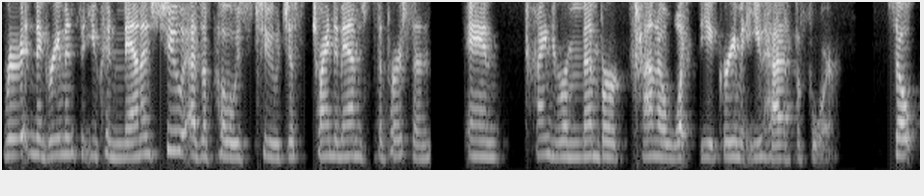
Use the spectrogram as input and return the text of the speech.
written agreements that you can manage to, as opposed to just trying to manage the person and trying to remember kind of what the agreement you had before. So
